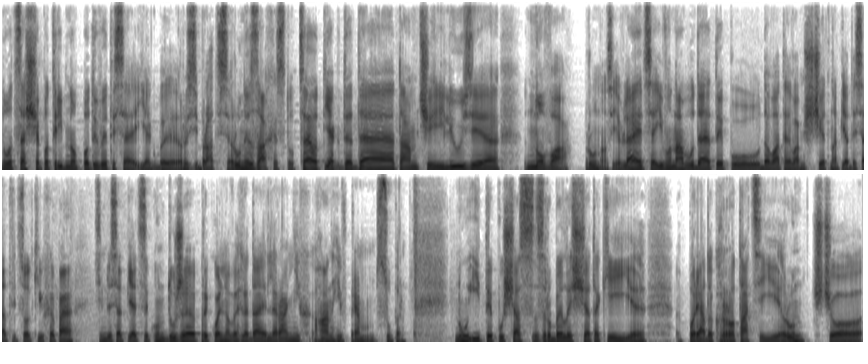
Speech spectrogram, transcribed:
Ну, це ще потрібно подивитися, якби розібратися. Руни захисту. Це от як ДД там чи ілюзія нова. Руна з'являється, і вона буде, типу, давати вам щит на 50% хп, 75 секунд. Дуже прикольно виглядає для ранніх гангів, прям супер. Ну і, типу, зараз зробили ще такий е, порядок ротації рун, що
